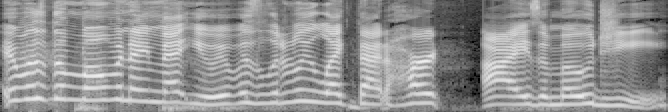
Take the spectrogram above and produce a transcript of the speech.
It was the moment I met you. It was literally like that heart eyes emoji.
